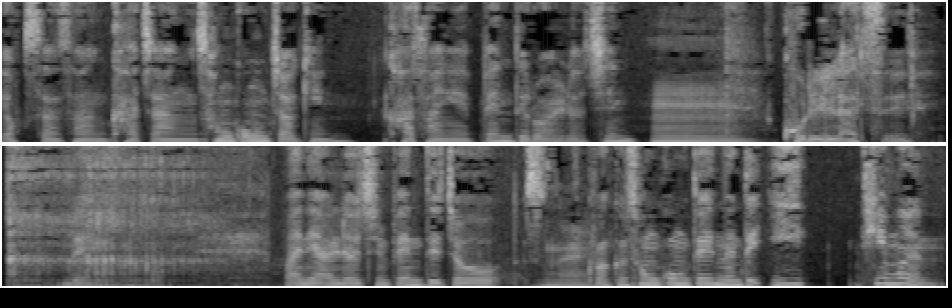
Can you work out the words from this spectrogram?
역사상 가장 성공적인 가상의 밴드로 알려진 음, 고릴라즈. 네. 많이 알려진 밴드죠. 네. 그만큼 성공도 했는데 이 팀은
